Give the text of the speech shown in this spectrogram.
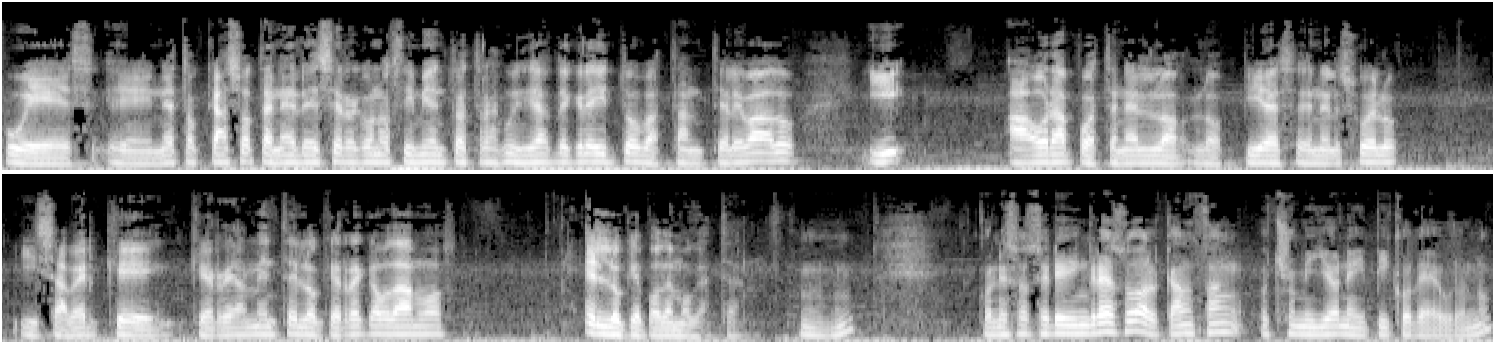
pues en estos casos tener ese reconocimiento extrajudicial de crédito bastante elevado y ahora pues tener lo- los pies en el suelo y saber que, realmente lo que recaudamos es lo que podemos gastar. Con esa serie de ingresos alcanzan 8 millones y pico de euros, ¿no?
